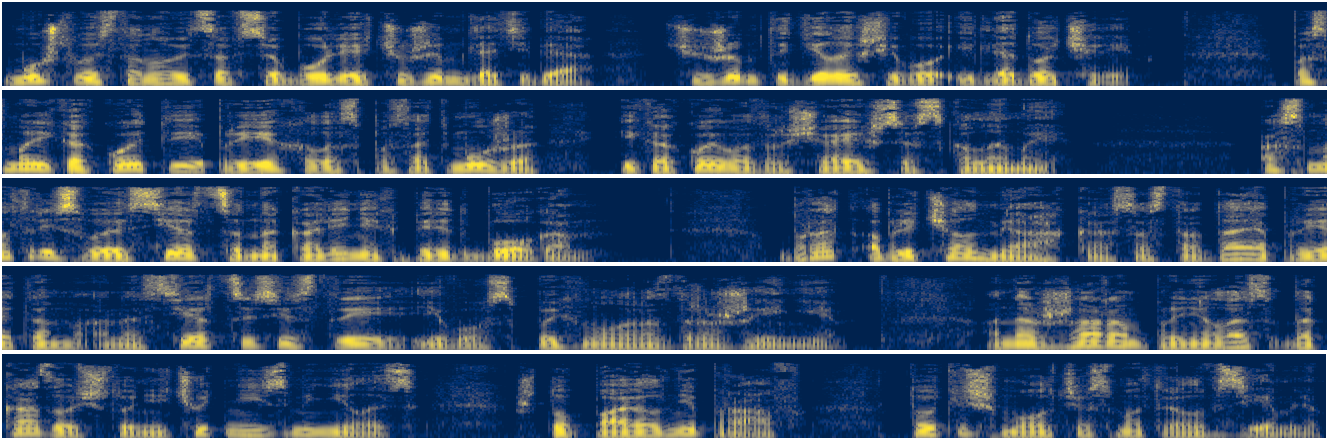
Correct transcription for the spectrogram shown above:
Муж твой становится все более чужим для тебя, чужим ты делаешь его и для дочери. Посмотри, какой ты приехала спасать мужа и какой возвращаешься с Колымы. Осмотри свое сердце на коленях перед Богом. Брат обличал мягко, сострадая при этом, а на сердце сестры его вспыхнуло раздражение. Она жаром принялась доказывать, что ничуть не изменилось, что Павел не прав. Тот лишь молча смотрел в землю.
